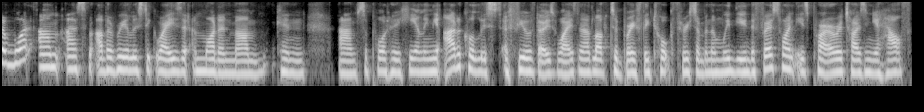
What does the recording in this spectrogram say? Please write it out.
So, what um, are some other realistic ways that a modern mum can um, support her healing? The article lists a few of those ways, and I'd love to briefly talk through some of them with you. The first one is prioritizing your health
